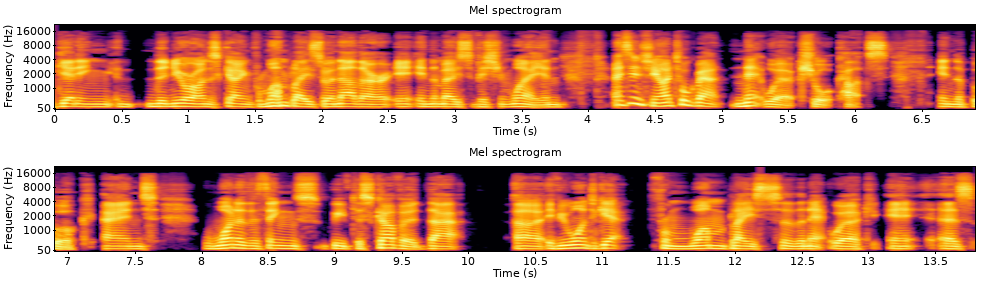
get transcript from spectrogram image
getting the neurons going from one place to another in, in, the most efficient way. And essentially, I talk about network shortcuts in the book. And one of the things we've discovered that uh, if you want to get from one place to the network eh, as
